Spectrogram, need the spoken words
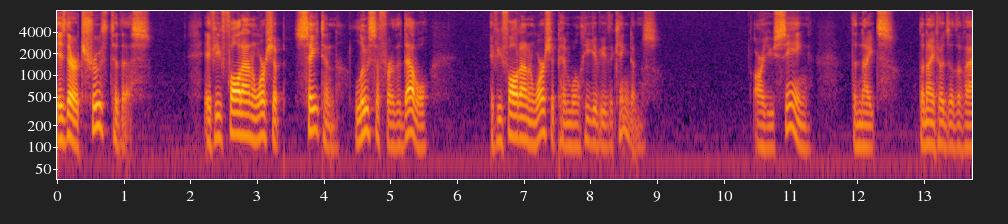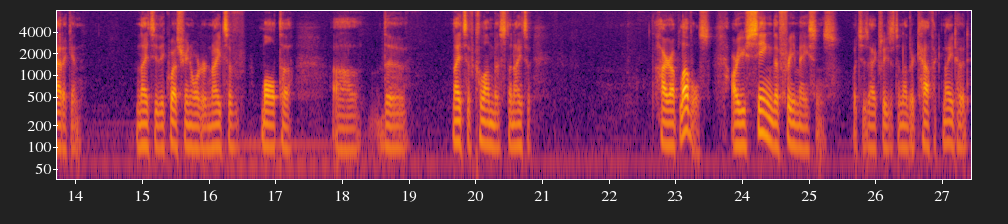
Is there a truth to this? If you fall down and worship Satan, Lucifer, the devil, if you fall down and worship him, will he give you the kingdoms? Are you seeing the knights, the knighthoods of the Vatican, Knights of the Equestrian Order, Knights of Malta, uh, the Knights of Columbus, the Knights of higher up levels? Are you seeing the Freemasons, which is actually just another Catholic knighthood?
